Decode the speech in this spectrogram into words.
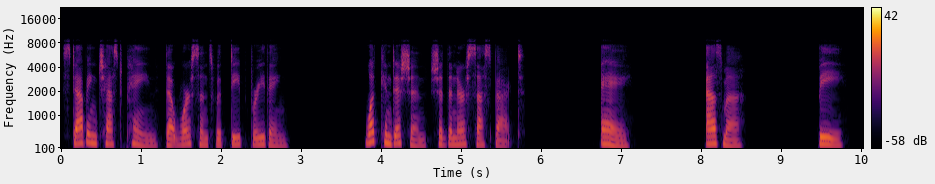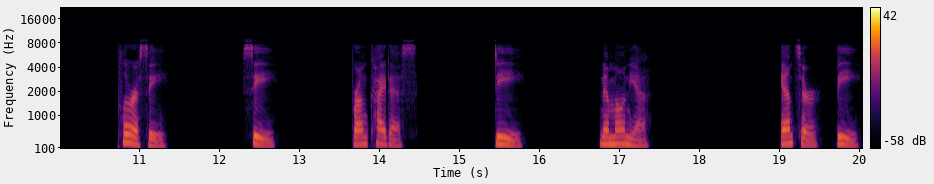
stabbing chest pain that worsens with deep breathing. What condition should the nurse suspect? A. Asthma. B. Pleurisy. C. Bronchitis. D. Pneumonia. Answer B.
